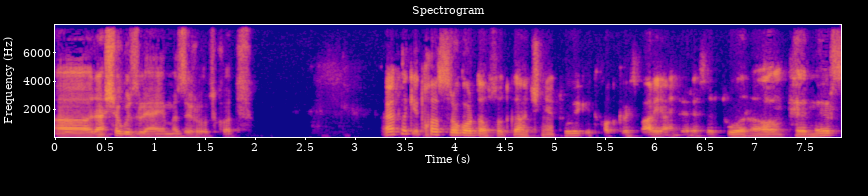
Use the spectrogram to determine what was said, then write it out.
აა რა შეგვიძლია აი ამაზე რო ვთქვათ? ახლა კითხავს როგორ დავსოთ გააჩნია თუ ვიკითხავთ კრესპარი აინტერესებს თუ არა ფერმერს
